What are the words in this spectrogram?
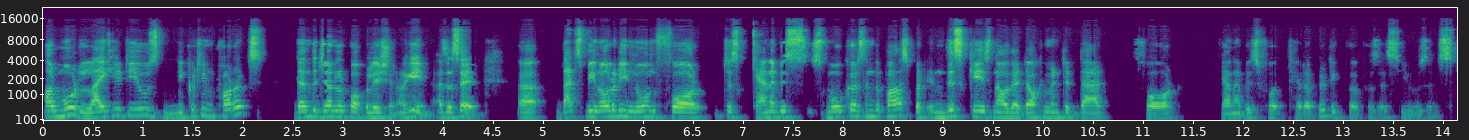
are more likely to use nicotine products than the general population. Again, as I said, uh, that's been already known for just cannabis smokers in the past, but in this case now they're documented that for cannabis for therapeutic purposes users.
